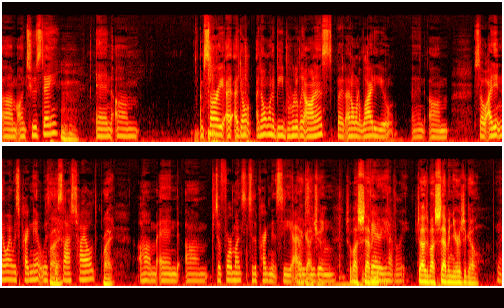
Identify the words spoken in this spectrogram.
um, on Tuesday, and um, I'm sorry, I, I don't, I don't want to be brutally honest, but I don't want to lie to you, and um, so I didn't know I was pregnant with Right. this last child, Right. um, and um, so four months into the pregnancy, I, I was using So about seven. very years. heavily. So that was about seven years ago. Yeah,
